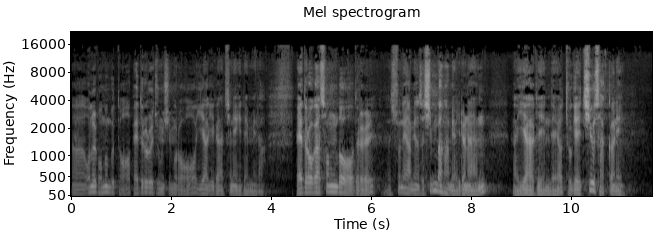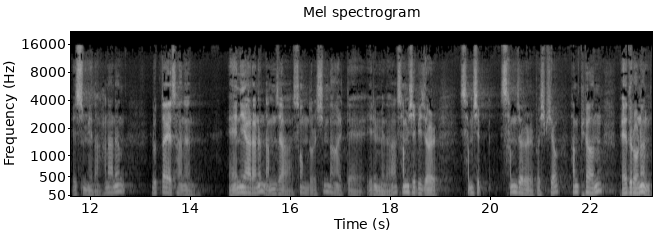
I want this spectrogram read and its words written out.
어, 오늘 본문부터 베드로를 중심으로 이야기가 진행이 됩니다. 베드로가 성도들을 순회하면서 신방하며 일어난 어, 이야기인데요. 두 개의 치유 사건이 있습니다. 하나는 루따에 사는 애니아라는 남자 성도를 신방할 때 일입니다. 32절, 33절을 보십시오. 한편 베드로는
